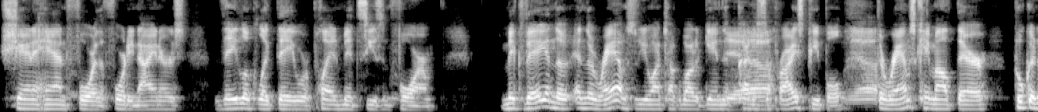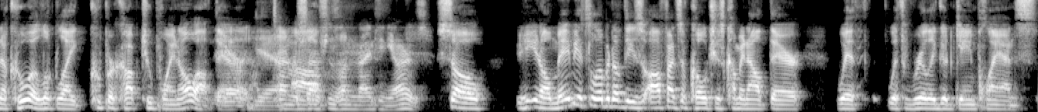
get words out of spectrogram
Shanahan for the 49ers, they look like they were playing midseason form. McVay and the and the Rams, you want to talk about a game that kind of surprised people. yeah. The Rams came out there. Puka Nacua looked like Cooper Kupp 2.0 out there. Yeah. Yeah. Ten Um, receptions, 119 yards. So, you know, maybe it's a little bit of these offensive coaches coming out there with with really good game plans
